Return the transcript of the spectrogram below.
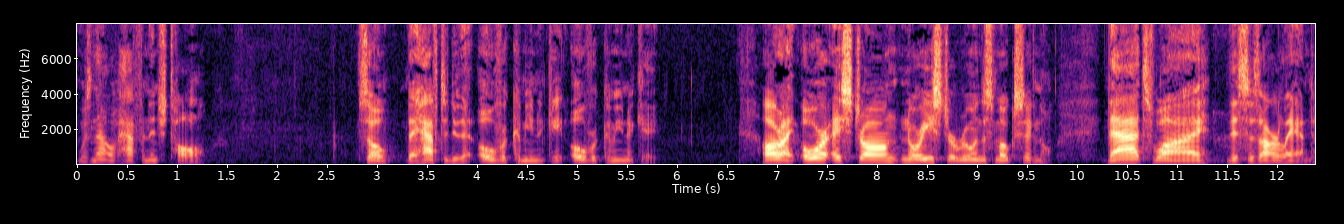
was now half an inch tall. So they have to do that. Over communicate, over communicate. All right, or a strong nor'easter ruined the smoke signal. That's why this is our land.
